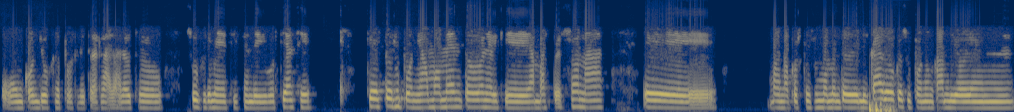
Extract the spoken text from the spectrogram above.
o un cónyuge pues le traslada al otro su firme decisión de divorciarse, que esto suponía un momento en el que ambas personas, eh, bueno, pues que es un momento delicado, que supone un cambio en,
